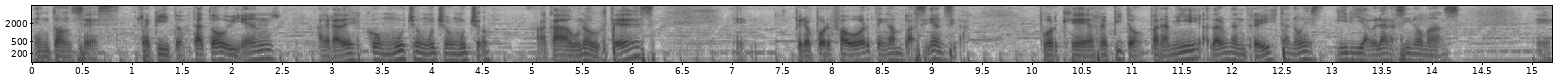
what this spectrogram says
Entonces, repito, está todo bien. Agradezco mucho, mucho, mucho a cada uno de ustedes. Eh, pero por favor tengan paciencia. Porque, repito, para mí dar una entrevista no es ir y hablar así nomás. Eh,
